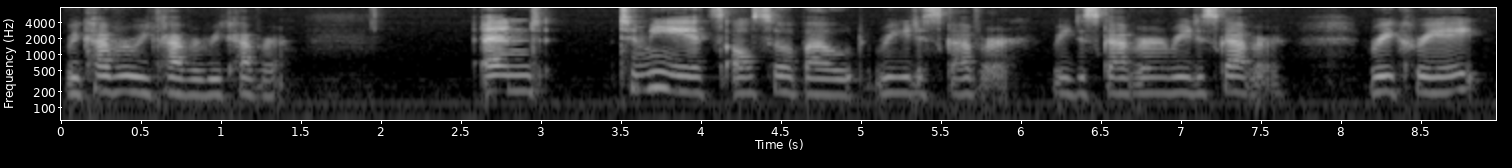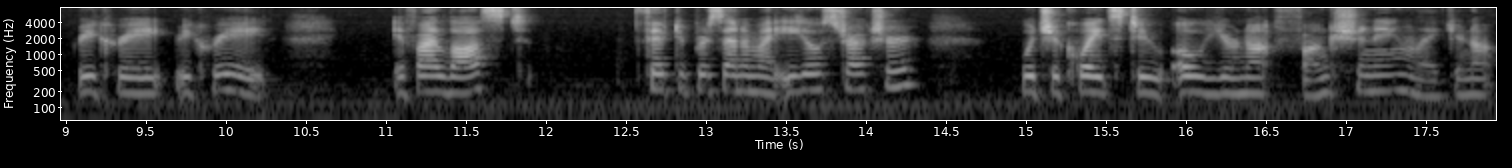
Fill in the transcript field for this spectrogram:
recover, recover, recover. And to me, it's also about rediscover, rediscover, rediscover, recreate, recreate, recreate. If I lost 50% of my ego structure, which equates to, oh, you're not functioning, like you're not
